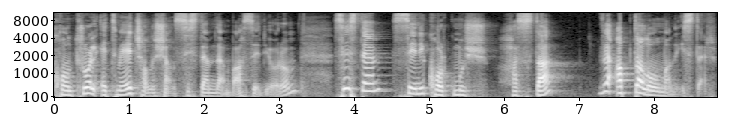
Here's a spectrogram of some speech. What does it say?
kontrol etmeye çalışan sistemden bahsediyorum. Sistem seni korkmuş, hasta ve aptal olmanı ister.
